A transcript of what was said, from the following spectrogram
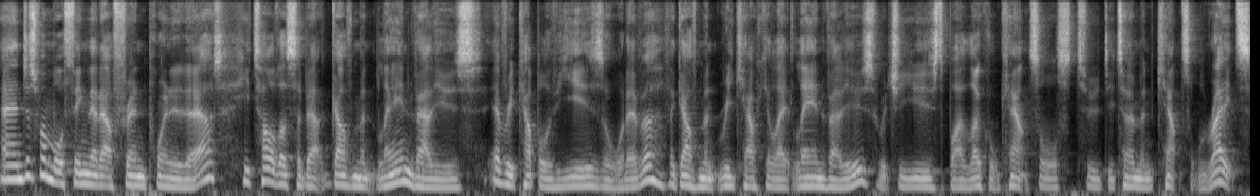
And just one more thing that our friend pointed out, he told us about government land values. Every couple of years or whatever, the government recalculate land values, which are used by local councils to determine council rates.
